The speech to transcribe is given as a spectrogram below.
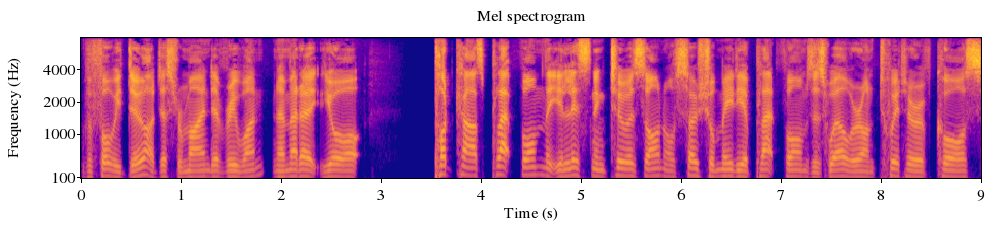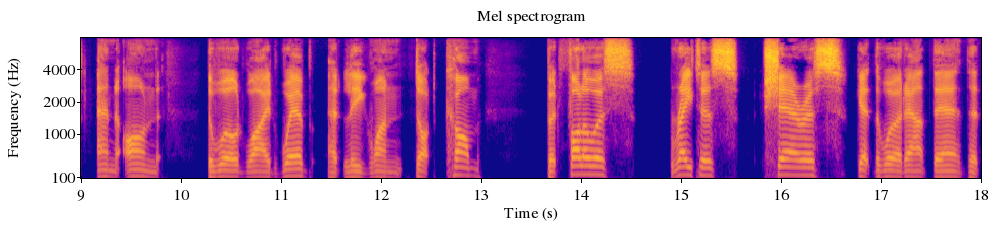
Before we do, I'll just remind everyone no matter your podcast platform that you're listening to us on or social media platforms as well, we're on Twitter, of course, and on the World Wide Web at league1.com. But follow us, rate us, share us, get the word out there that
